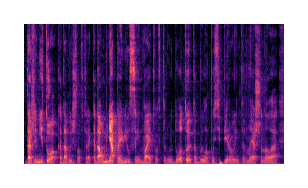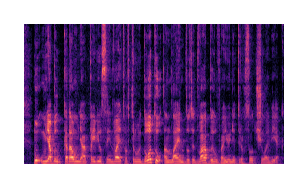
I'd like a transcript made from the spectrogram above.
Даже не то, когда вышла вторая. Когда у меня появился invite во вторую доту. Это было после первого International а. Ну, у меня был... Когда у меня появился инвайт во вторую доту, онлайн доты 2 был в районе 300 человек.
